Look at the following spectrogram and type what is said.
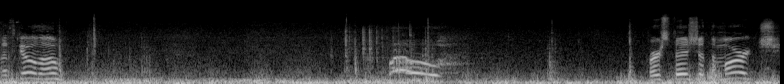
Let's go though. Woo! First fish at the march.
